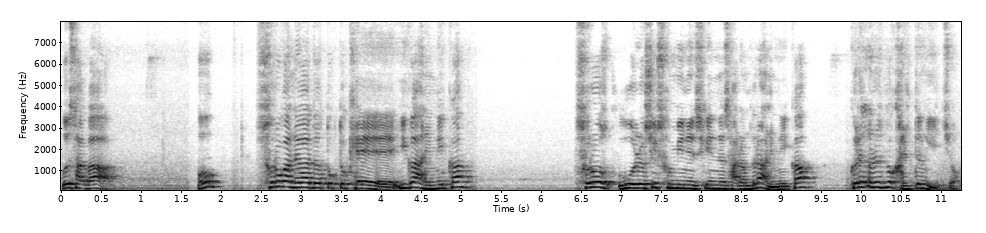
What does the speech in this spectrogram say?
의사가 어? 서로가 내가 더 똑똑해 이거 아닙니까? 서로 우월의식, 선민의식 있는 사람들 아닙니까? 그래서 어느 정도 갈등이 있죠.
